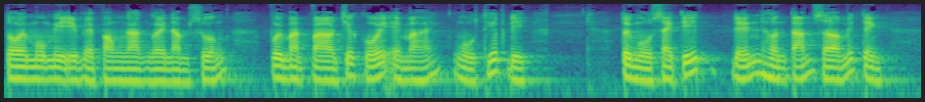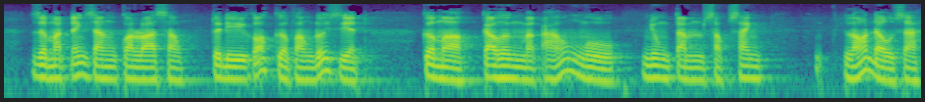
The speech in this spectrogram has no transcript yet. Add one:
Tôi mụ mị về phòng ngả người nằm xuống, Vùi mặt vào chiếc gối êm ái, Ngủ thiếp đi. Tôi ngủ say tít, Đến hơn 8 giờ mới tỉnh. Rửa mặt đánh răng qua loa xong, Tôi đi gõ cửa phòng đối diện. Cửa mở, Cao Hưng mặc áo ngủ, Nhung tầm sọc xanh, Ló đầu ra.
